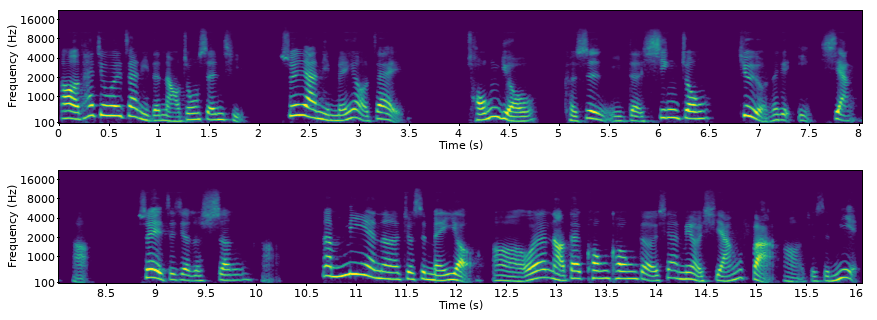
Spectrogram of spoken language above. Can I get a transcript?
哦，它就会在你的脑中升起。虽然你没有在重游，可是你的心中就有那个影像啊。所以这叫做生啊。那灭呢，就是没有啊。我的脑袋空空的，现在没有想法啊，就是灭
